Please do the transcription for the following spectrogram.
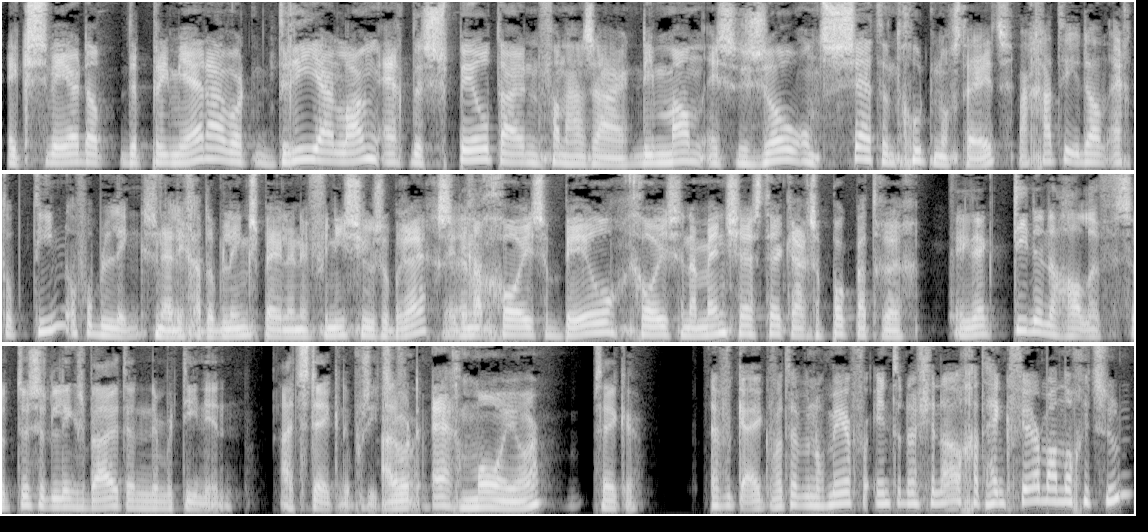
ik zweer dat de Primera wordt drie jaar lang echt de speeltuin van Hazard. Die man is zo ontzettend goed nog steeds. Maar gaat hij dan echt op 10 of op links? Nee, die gaat op links spelen en Vinicius op rechts. Nee, en dan gooien ze Beel, gooien ze naar Manchester, krijgen ze Pogba terug. Ik denk tien en een half. Zo tussen de linksbuiten en nummer 10 in. Uitstekende positie. Ah, dat wordt echt mooi hoor. Zeker. Even kijken, wat hebben we nog meer voor internationaal? Gaat Henk Veerman nog iets doen?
